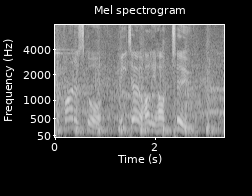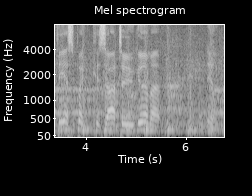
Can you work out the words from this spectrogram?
The final score, Mito Hollyhock 2, Thiespa Kazatu Gurma nil.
